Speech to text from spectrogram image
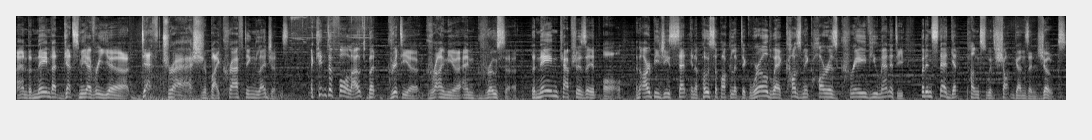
And the name that gets me every year, Death Trash by Crafting Legends. Akin to Fallout, but grittier, grimier, and grosser. The name captures it all. An RPG set in a post-apocalyptic world where cosmic horrors crave humanity, but instead get punks with shotguns and jokes.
